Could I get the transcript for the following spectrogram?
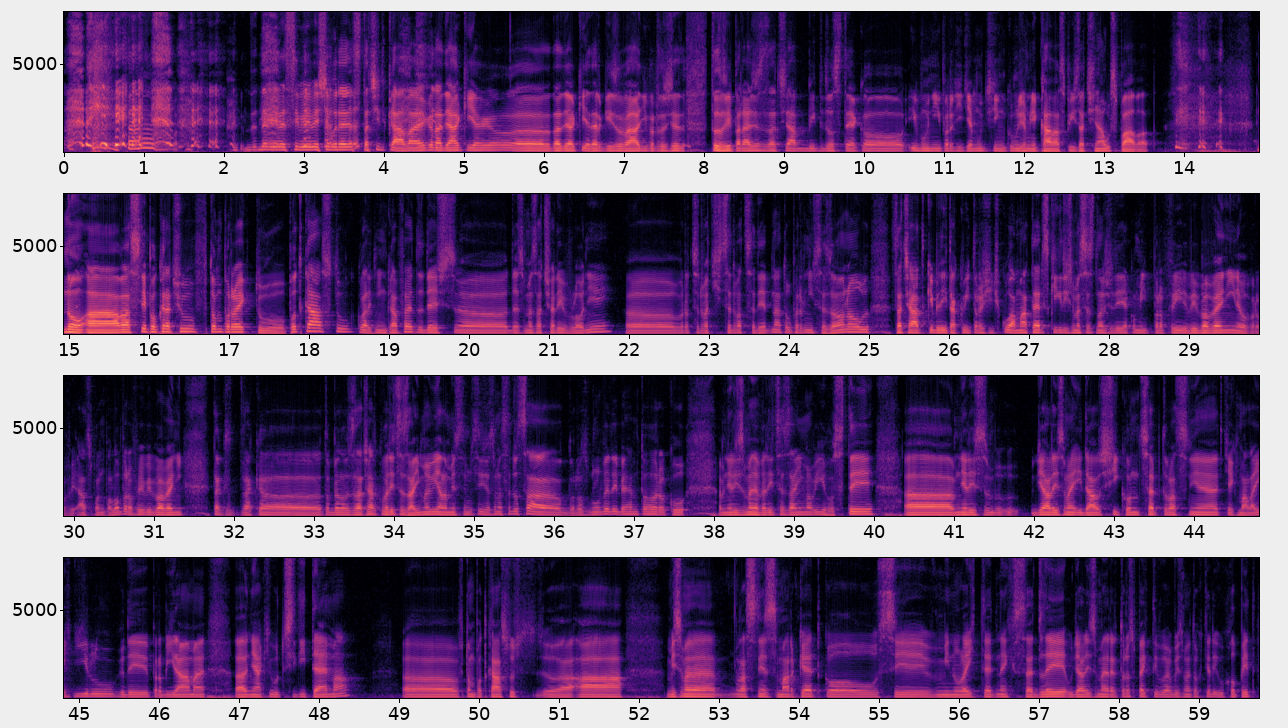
Nevím, jestli mi ještě bude stačit káva jako na, nějaký, jako, eh, na nějaký energizování, protože to vypadá, že se začíná být dost jako imunní proti těm účinkům, že mě káva spíš začíná uspávat. No a vlastně pokračuju v tom projektu podcastu Kvalitní kafe, kde, eh, kde jsme začali v loni, eh, v roce 2021, tou první sezónou. Začátky byly takový trošičku amatérský, když jsme se snažili jako mít profi vybavení, nebo profi, aspoň poloprofi vybavení, tak, tak eh, to bylo v začátku velice zajímavé, ale myslím si, že jsme se docela rozmluvili během toho roku. Měli jsme velice zajímavý hosty, měli, dělali jsme i další koncept vlastně těch malých malých dílů, kdy probíráme uh, nějaký určitý téma uh, v tom podcastu uh, a my jsme vlastně s Markétkou si v minulých týdnech sedli, udělali jsme retrospektivu, jak bychom to chtěli uchopit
